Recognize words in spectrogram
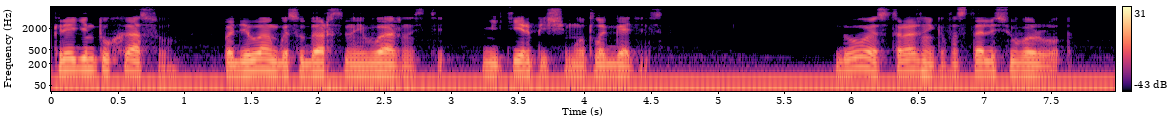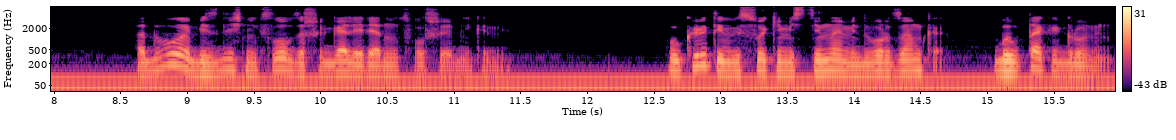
К регенту Хасу, по делам государственной важности, не терпящему отлагательств. Двое стражников остались у ворот, а двое без лишних слов зашагали рядом с волшебниками. Укрытый высокими стенами двор замка был так огромен,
